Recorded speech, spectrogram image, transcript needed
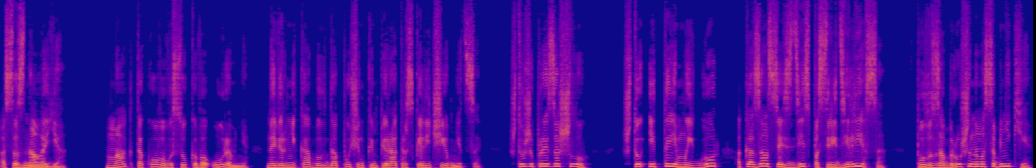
осознала я. Маг такого высокого уровня наверняка был допущен к императорской лечебнице. Что же произошло? Что и Теймый Гор оказался здесь посреди леса, в полузаброшенном особняке.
